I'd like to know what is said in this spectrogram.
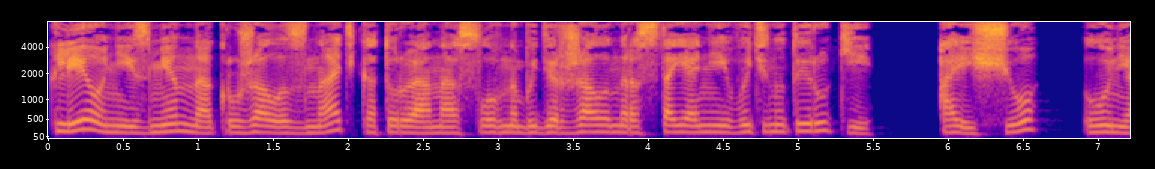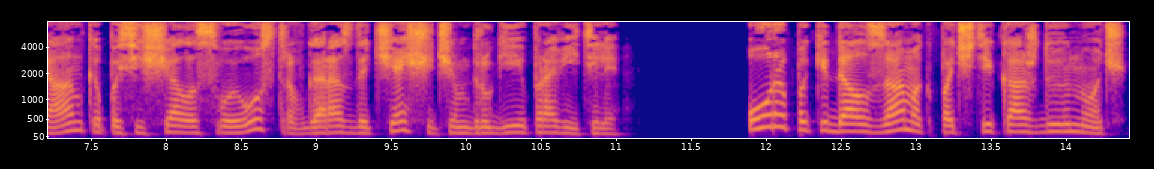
Клео неизменно окружала знать, которую она словно бы держала на расстоянии вытянутой руки, а еще Лунианка посещала свой остров гораздо чаще, чем другие правители. Ора покидал замок почти каждую ночь,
